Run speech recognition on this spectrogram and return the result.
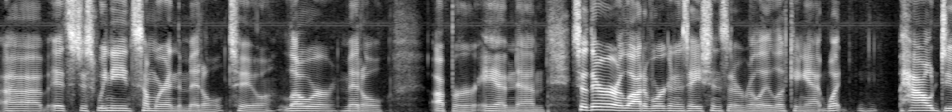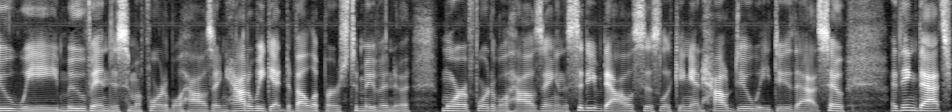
Uh, it's just we need somewhere in the middle too, lower, middle, upper, and um, so there are a lot of organizations that are really looking at what how do we move into some affordable housing? How do we get developers to move into more affordable housing? And the city of Dallas is looking at how do we do that. So I think that's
